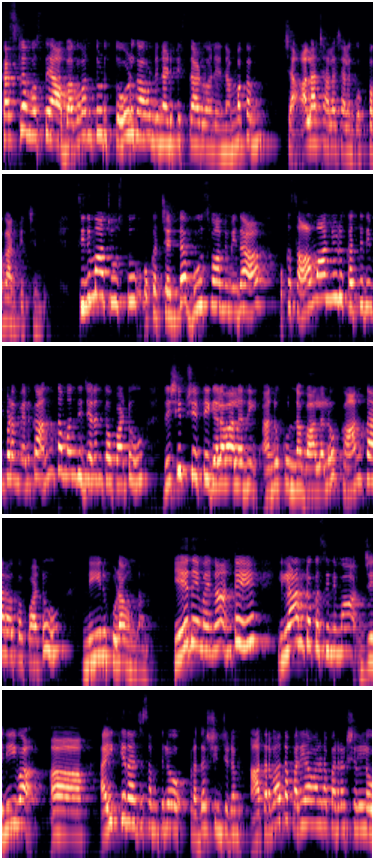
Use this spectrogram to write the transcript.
కష్టం వస్తే ఆ భగవంతుడు తోడుగా ఉండి నడిపిస్తాడు అనే నమ్మకం చాలా చాలా చాలా గొప్పగా అనిపించింది. సినిమా చూస్తూ ఒక చెడ్డ భూస్వామి మీద ఒక సామాన్యుడు కత్తి దింపడం వెనుక అంతమంది జనంతో పాటు రిషిబ్ శెట్టి గెలవాలని అనుకున్న వాళ్ళలో కాంతారావుతో పాటు నేను కూడా ఉన్నాను. ఏదేమైనా అంటే ఇలాంటి ఒక సినిమా జెనీవా ఐక్యరాజ్య సమితిలో ప్రదర్శించడం ఆ తర్వాత పర్యావరణ పరిరక్షణలో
